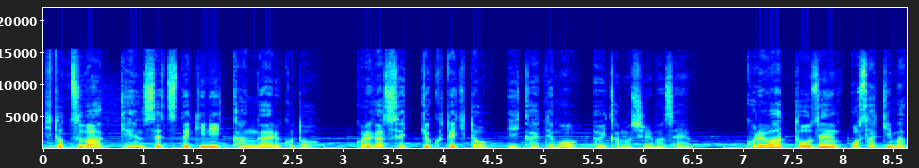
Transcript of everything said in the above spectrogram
一つは建設的に考えること。これが積極的と言い換えても良いかもしれません。これは当然お先真っ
